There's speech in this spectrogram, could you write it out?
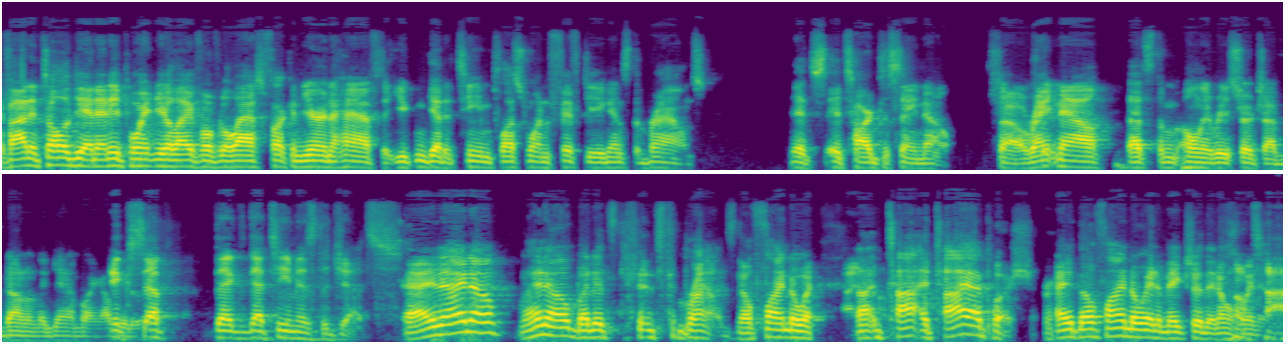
if I'd have told you at any point in your life over the last fucking year and a half that you can get a team plus 150 against the Browns, it's it's hard to say no. So right now, that's the only research I've done on the gambling. I'll. Except that that team is the Jets. I know, I know, I know, but it's it's the Browns. They'll find a way. Uh, tie, tie, I push. Right? They'll find a way to make sure they don't No win. tie,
